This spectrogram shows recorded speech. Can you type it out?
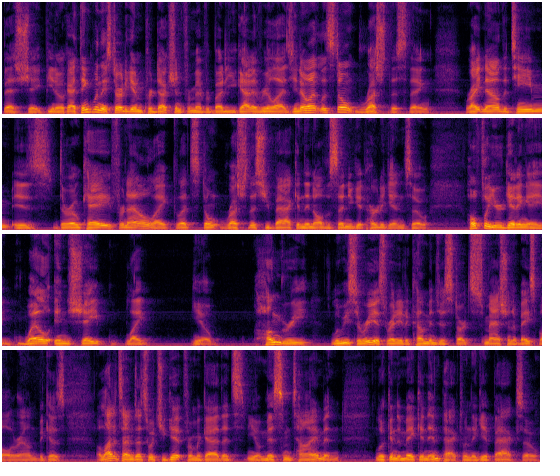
best shape. You know, I think when they started getting production from everybody, you got to realize, you know what? Let's don't rush this thing right now the team is they're okay for now. Like let's don't rush this you back and then all of a sudden you get hurt again. So hopefully you're getting a well in shape, like, you know, hungry Luis Urias ready to come and just start smashing a baseball around because a lot of times that's what you get from a guy that's, you know, missed some time and looking to make an impact when they get back. So,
